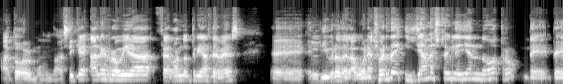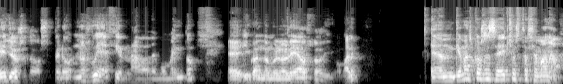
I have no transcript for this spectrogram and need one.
a todo el mundo. Así que Alex Rovira, Fernando Trías de Bes, eh, el libro de la buena suerte y ya me estoy leyendo otro de, de ellos dos, pero no os voy a decir nada de momento eh, y cuando me lo lea os lo digo, ¿vale? Um, ¿Qué más cosas he hecho esta semana?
